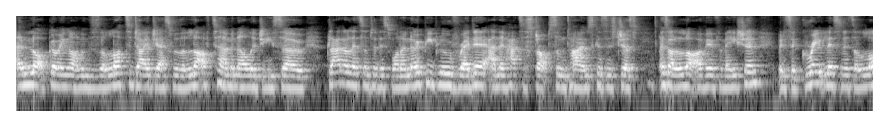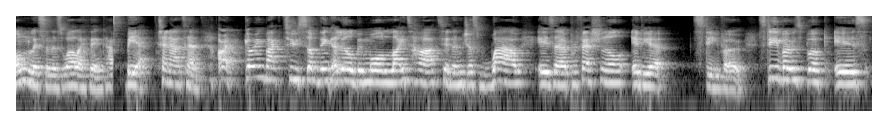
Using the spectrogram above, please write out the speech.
a lot going on and there's a lot to digest with a lot of terminology. So glad I listened to this one. I know people who've read it and they've had to stop sometimes because it's just, there's a lot of information, but it's a great listen. It's a long listen as well, I think. But yeah, 10 out of 10. All right, going back to something a little bit more light-hearted and just wow is a professional idiot Steve-O. Steve-O's book is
